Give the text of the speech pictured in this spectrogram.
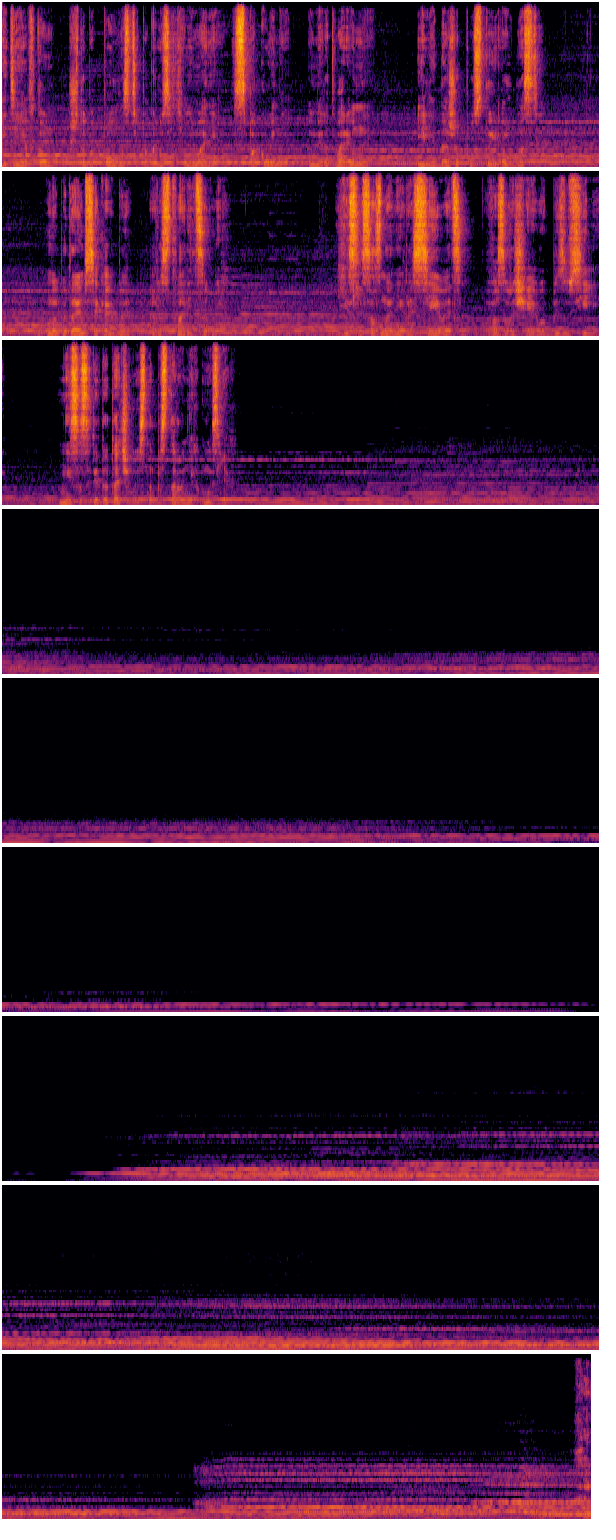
Идея в том, чтобы полностью погрузить внимание в спокойные, умиротворенные или даже пустые области. Мы пытаемся как бы раствориться в них. Если сознание рассеивается, возвращай его без усилий, не сосредотачиваясь на посторонних мыслях –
